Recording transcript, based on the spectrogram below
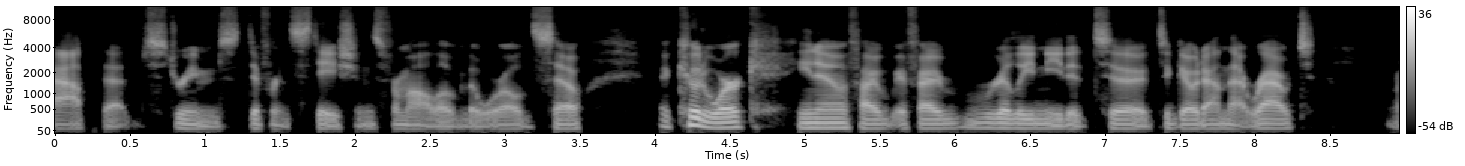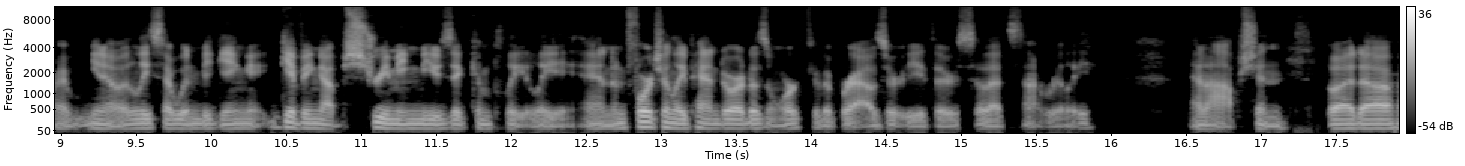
app that streams different stations from all over the world. So it could work, you know, if I if I really needed to to go down that route. I, you know, at least I wouldn't be giving, giving up streaming music completely. And unfortunately, Pandora doesn't work through the browser either, so that's not really an option. But uh,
